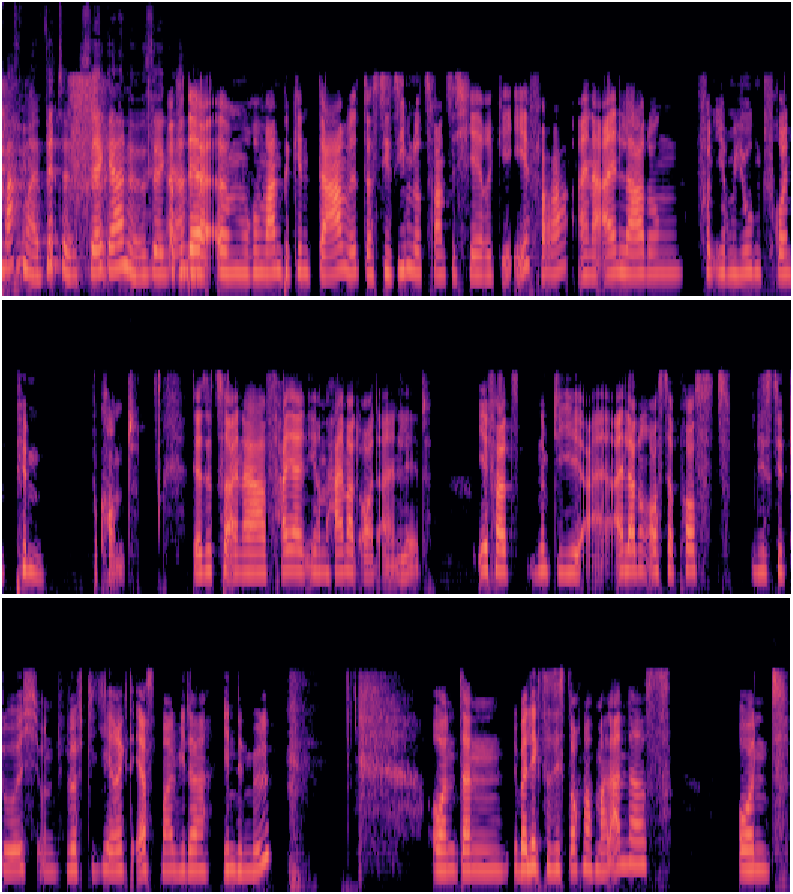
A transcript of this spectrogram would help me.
mach mal, bitte. Sehr gerne, sehr also gerne. Also der ähm, Roman beginnt damit, dass die 27-jährige Eva eine Einladung von ihrem Jugendfreund Pim bekommt, der sie zu einer Feier in ihren Heimatort einlädt. Eva nimmt die Einladung aus der Post, liest die durch und wirft die direkt erstmal wieder in den Müll. Und dann überlegt sie sich doch nochmal anders und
